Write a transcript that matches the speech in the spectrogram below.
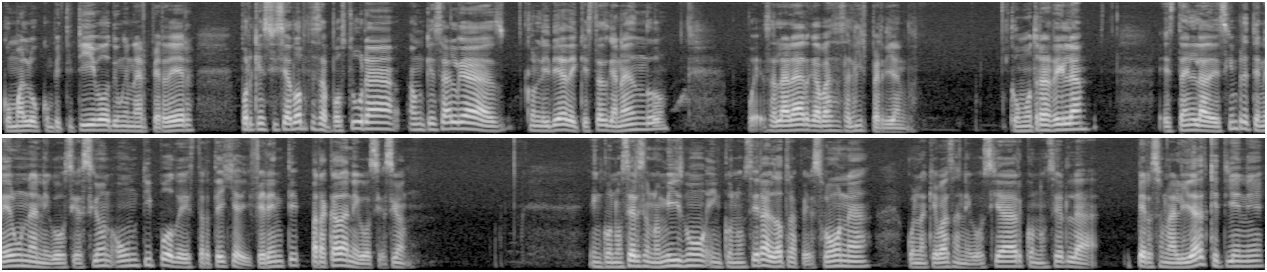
como algo competitivo, de un ganar-perder, porque si se adopta esa postura, aunque salgas con la idea de que estás ganando, pues a la larga vas a salir perdiendo. Como otra regla está en la de siempre tener una negociación o un tipo de estrategia diferente para cada negociación. en conocerse uno mismo, en conocer a la otra persona con la que vas a negociar, conocer la personalidad que tiene,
